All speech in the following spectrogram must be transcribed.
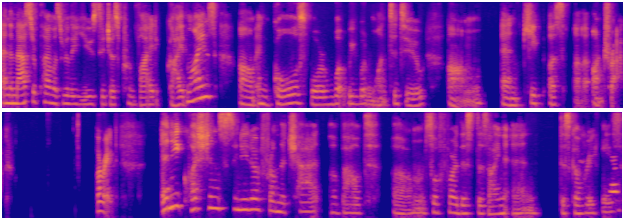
And the master plan was really used to just provide guidelines um, and goals for what we would want to do um, and keep us uh, on track. All right. Any questions, Sunita, from the chat about um, so far this design and discovery phase?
